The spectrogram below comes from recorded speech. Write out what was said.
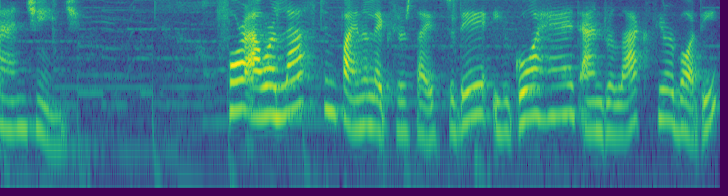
And change. For our last and final exercise today, you go ahead and relax your body,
